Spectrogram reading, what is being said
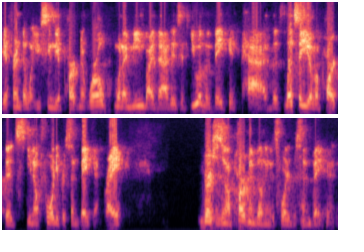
different than what you see in the apartment world. What i mean by that is if you have a vacant pad let's, let's say you have a park that's you know 40% vacant right versus an apartment building that's 40% vacant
